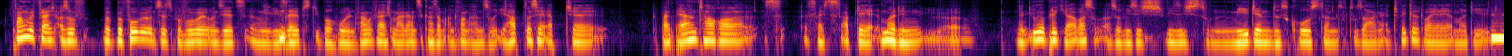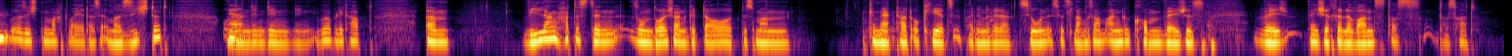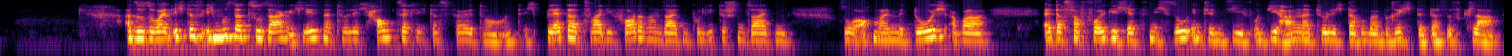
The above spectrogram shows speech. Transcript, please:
Fangen wir vielleicht, also bevor wir uns jetzt, bevor wir uns jetzt irgendwie selbst überholen, fangen wir vielleicht mal ganz, ganz am Anfang an. So, ihr habt das ja, habt ja beim Perlentaucher, das heißt, habt ihr ja immer den, äh, den Überblick, ja, was, also wie sich, wie sich so ein Mediendiskurs dann sozusagen entwickelt, weil ihr ja immer die, die mhm. Übersichten macht, weil ihr das ja immer sichtet und ja. dann den, den, den Überblick habt. Ähm, wie lang hat es denn so in Deutschland gedauert, bis man gemerkt hat, okay, jetzt bei den Redaktionen ist jetzt langsam angekommen, welches, welch, welche Relevanz das, das hat? Also soweit ich das, ich muss dazu sagen, ich lese natürlich hauptsächlich das Feuilleton und ich blätter zwar die vorderen Seiten, politischen Seiten so auch mal mit durch, aber Äh, das verfolge ich jetzt nicht so intensiv. Und die haben natürlich darüber berichtet, das ist klar.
